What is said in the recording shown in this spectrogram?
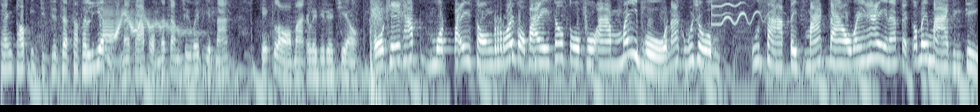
แทงท็อปอิจิจิทัทเลียนนะครับผมถ้าจำชื่อไม่ผิดนะเก๊กหล่อมากันเลยทีเดียวเชียว โอเคครับ หมดไป 200 กว่าใบ เจ้าตัวโฟอาร์มไม่โผล่นะคุณผู้ชม อุตส่าห์ติดมาร์กดาวไว้ให้นะ แต่ก็ไม่มาจริง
